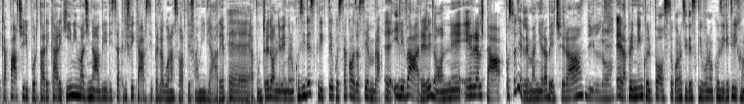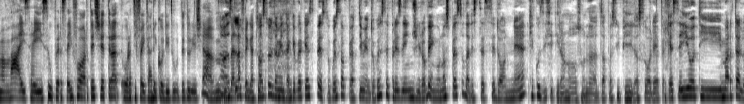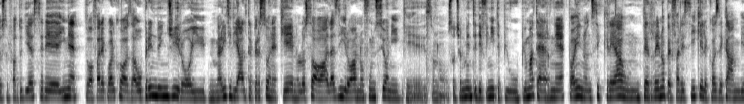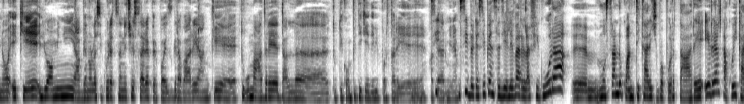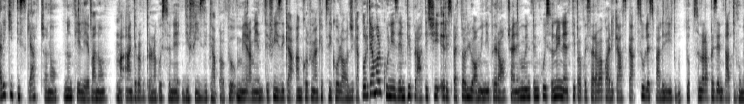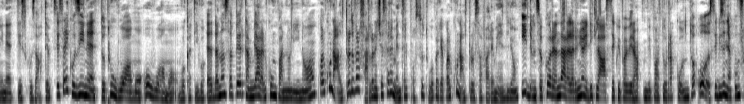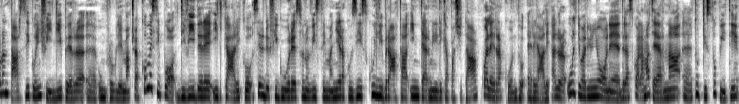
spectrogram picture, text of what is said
capace di portare carichi inimmaginabili di sacrificarsi per la buona sorte familiare. Eh, appunto le donne vengono così descritte, questa cosa sembra eh, elevare le donne e in realtà, posso dirle in maniera becera? Dillo. Eh, la prendi in quel posto quando ti descrivono così, che ti dicono vai, sei super, sei forte, eccetera, ora ti fai carico di tutto e tu dici ah, no, bella fregatura. Assolutamente, anche perché spesso questo appiattimento, queste prese in giro vengono spesso dalle stesse donne che così si tirano sulla zappa sui piedi da sole, perché se io ti martello fratello sul fatto di essere inetto a fare qualcosa o prendo in giro i mariti di altre persone che, non lo so, all'asilo hanno funzioni che sono socialmente definite più, più materne, poi non si crea un terreno per fare sì che le cose cambino e che gli uomini abbiano la sicurezza necessaria per poi sgravare anche tu madre da tutti i compiti che devi portare a sì, termine. Sì, perché si pensa di elevare la figura eh, mostrando quanti carichi può portare e in realtà quei carichi carichi ti schiacciano, non ti elevano, mm. ma anche proprio per una questione di fisica, proprio meramente fisica, ancora prima che psicologica. Portiamo alcuni esempi pratici rispetto agli uomini, però, cioè nel momento in cui sono inetti, poi questa roba qua ricasca sulle spalle di tutto. Sono rappresentati come inetti, scusate. Se sei così inetto, tu uomo o uomo vocativo, eh, da non saper cambiare alcun pannolino, qualcun altro dovrà farlo necessariamente al posto tuo perché qualcun altro lo sa fare meglio. Idem se occorre andare alla riunione di classe, qui poi vi, ra- vi porto un racconto, o se bisogna confrontare confrontarsi con i figli per eh, un problema. Cioè come si può dividere il carico se le due figure sono viste in maniera così squilibrata in termini di capacità? Qual è il racconto? È reale. Allora, ultima riunione della scuola materna, eh, tutti stupiti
